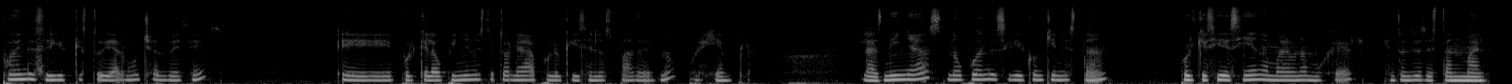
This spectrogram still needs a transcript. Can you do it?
pueden decidir qué estudiar muchas veces eh, porque la opinión está torneada por lo que dicen los padres, ¿no? Por ejemplo, las niñas no pueden decidir con quién están porque si deciden amar a una mujer, entonces están mal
